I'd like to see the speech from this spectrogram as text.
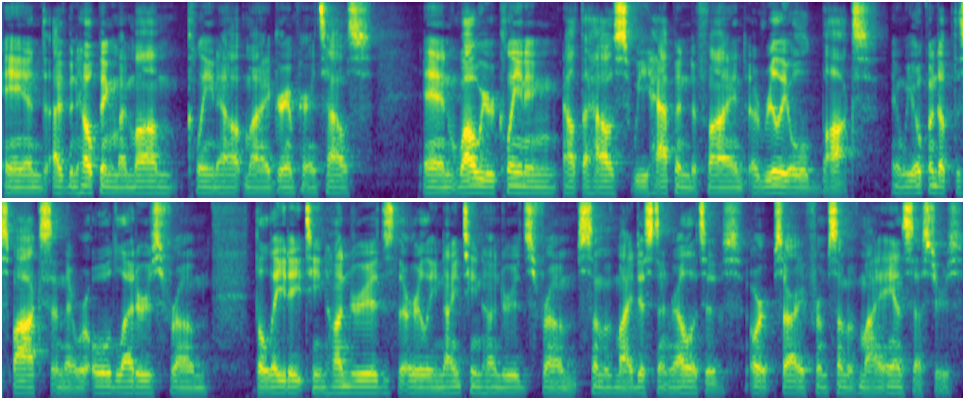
And I've been helping my mom clean out my grandparents' house. And while we were cleaning out the house, we happened to find a really old box. And we opened up this box, and there were old letters from the late 1800s, the early 1900s from some of my distant relatives, or sorry, from some of my ancestors.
